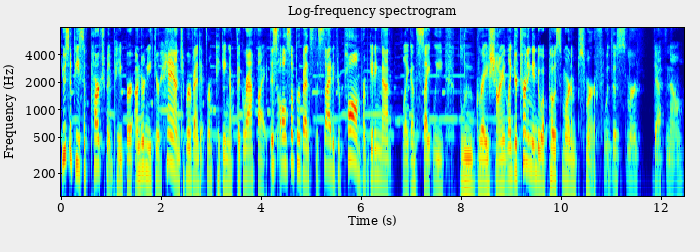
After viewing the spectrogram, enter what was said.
Use a piece of parchment paper underneath your hand to prevent it from picking up the graphite. This also prevents the side of your palm from getting that, like, unsightly blue gray shine. Like you're turning into a post-mortem smurf. Would the smurf death knell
